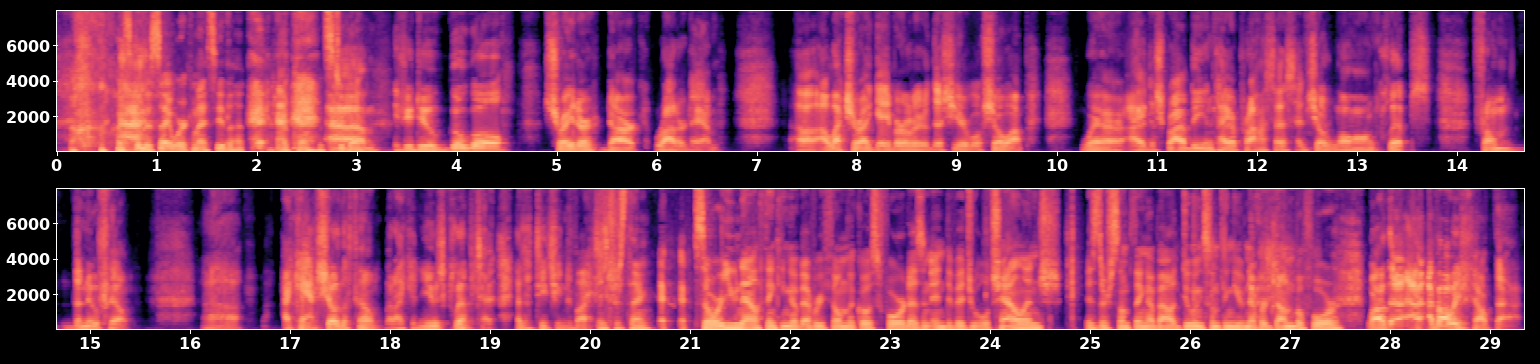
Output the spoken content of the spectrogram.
I was going to say, where can I see that? Okay, that's too bad. Um, if you do Google Schrader Dark Rotterdam, uh, a lecture I gave earlier this year will show up where I describe the entire process and show long clips from the new film. Uh, I can't show the film, but I can use clips as a teaching device. Interesting. so, are you now thinking of every film that goes forward as an individual challenge? Is there something about doing something you've never done before? Well, I've always felt that.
